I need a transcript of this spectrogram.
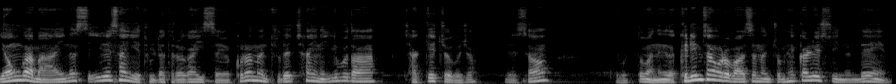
0과 마이너스 1 사이에 둘 다 들어가 있어요. 그러면 둘의 차이는 1보다 작겠죠. 그죠? 그래서 이것도 맞는 거다. 그림상으로 봐서는 좀 헷갈릴 수 있는데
